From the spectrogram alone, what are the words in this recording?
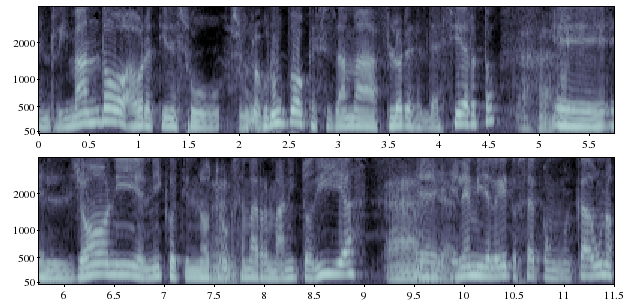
en Rimando, ahora tiene su, Su grupo. grupo. que se llama Flores del Desierto. Eh, el Johnny, el Nico tienen otro Ah. que se llama Hermanito Díaz. Ah, Eh, el Emi del Gueto, o sea, como cada uno.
